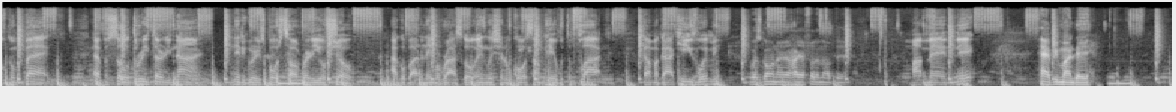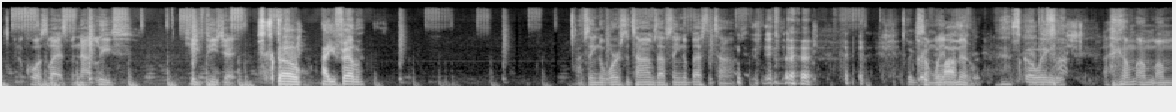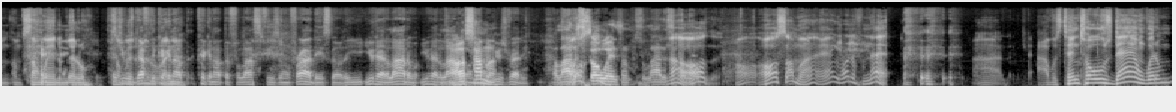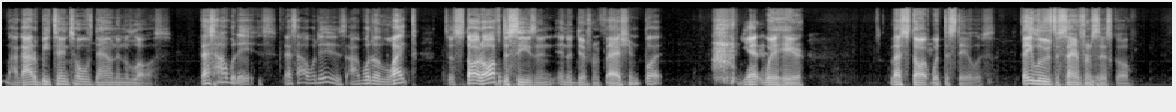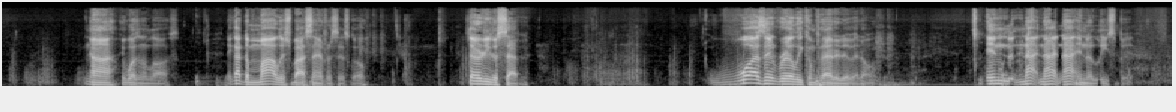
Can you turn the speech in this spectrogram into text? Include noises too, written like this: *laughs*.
welcome back. Episode 339, Nitty Gritty Sports Talk Radio Show. I go by the name of Roscoe English, and of course, I'm here with the flock. Got my guy Keys with me. What's going on? How you feeling out there? My man Nick. Happy Monday. And of course, last but not least, Keith PJ. Let's go. How you feeling? I've seen the worst of times. I've seen the best of times. *laughs* *laughs* *laughs* The great Somewhere in the middle. Let's go English. *laughs* I'm I'm I'm I'm somewhere in the middle. *laughs* Because you Somewhere was definitely middle cooking right out cooking out the philosophies on Friday, so you, you had a lot of you had a lot All of them, summer. You was ready. A lot of Awesome. scoisms. A lot of. No, all, all all summer. I ain't running from that. I, I was ten toes down with him. I gotta be ten toes down in the loss. That's how it is. That's how it is. I would have liked to start off the season in a different fashion, but yet we're here. Let's start with the Steelers. They lose to San Francisco. Nah, it wasn't a loss. They got demolished by San Francisco. 30 to 7. Wasn't really competitive at all. In the- not not not in the least bit.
